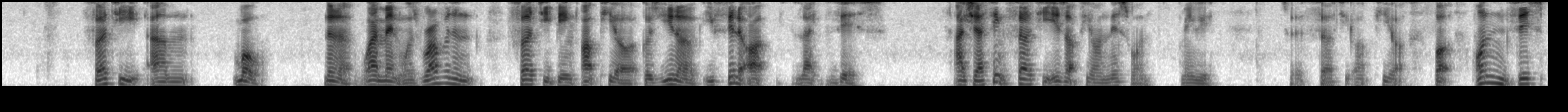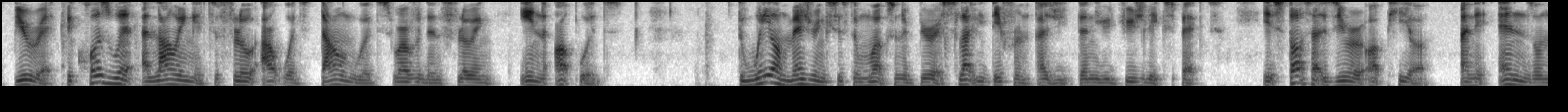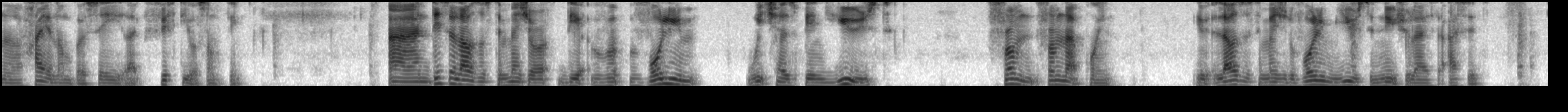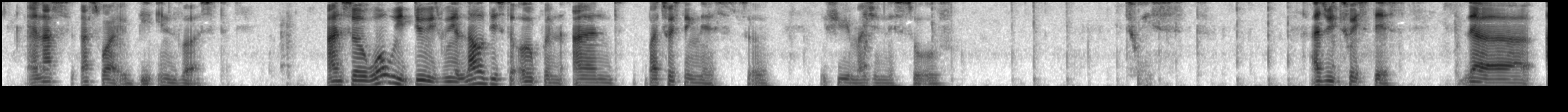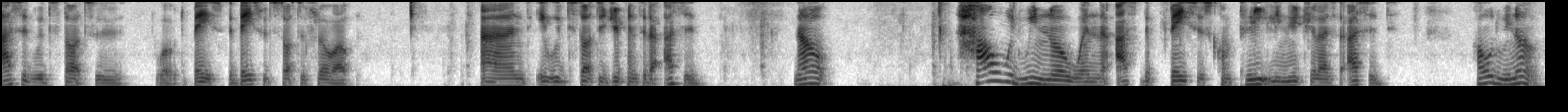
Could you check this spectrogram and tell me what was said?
30 um well no no what I meant was rather than 30 being up here because you know you fill it up like this. Actually I think 30 is up here on this one maybe. So 30 up here. But on this burette because we're allowing it to flow outwards downwards rather than flowing in upwards the way our measuring system works on a burette is slightly different as you, than you'd usually expect. It starts at zero up here and it ends on a higher number say like 50 or something and this allows us to measure the volume which has been used from from that point. It allows us to measure the volume used to neutralize the acid. And that's that's why it would be inversed. And so what we do is we allow this to open and by twisting this so if you imagine this sort of twist. As we twist this the acid would start to well the base the base would start to flow out and it would start to drip into the acid. Now how would we know when the acid the base is completely neutralized the acid? How would we know?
